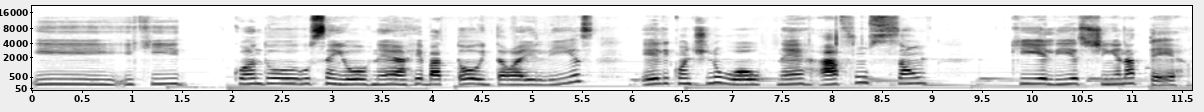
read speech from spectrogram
E, e que quando o Senhor, né, arrebatou então a Elias, ele continuou, né, a função que Elias tinha na terra.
